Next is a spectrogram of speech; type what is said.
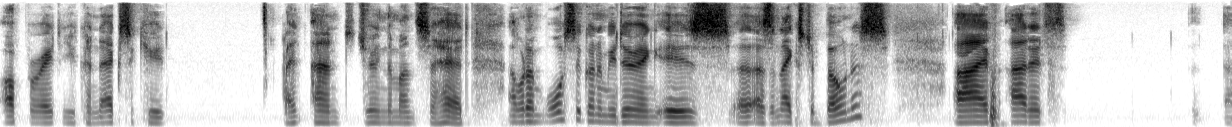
operate, you can execute and, and, during the months ahead. And what I'm also going to be doing is, uh, as an extra bonus, I've added, uh,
